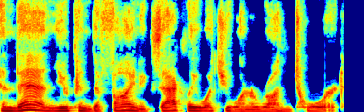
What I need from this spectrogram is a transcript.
and then you can define exactly what you want to run toward.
